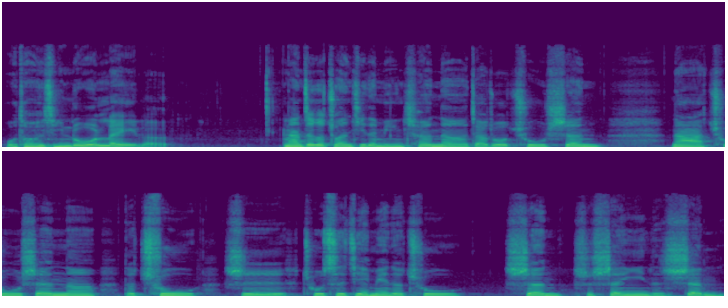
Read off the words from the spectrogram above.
我都已经落泪了。那这个专辑的名称呢，叫做《初生》。那“初生”呢的“初”是初次见面的“初”，“声”是声音的“声”。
